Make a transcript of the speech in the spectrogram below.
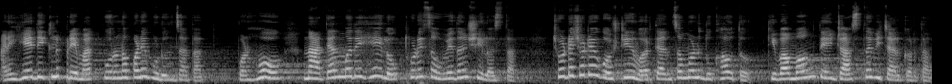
आणि हे देखील प्रेमात पूर्णपणे बुडून जातात. पण हो नात्यांमध्ये हे लोक थोडे संवेदनशील असतात. छोट्या छोट्या गोष्टींवर त्यांचं मन दुखावतं किंवा मग ते जास्त विचार करतात.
